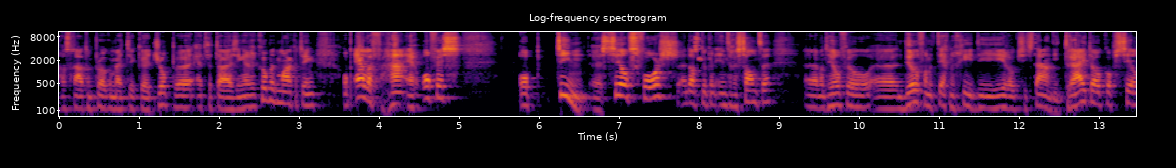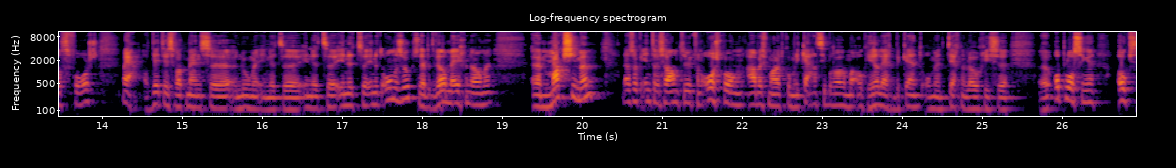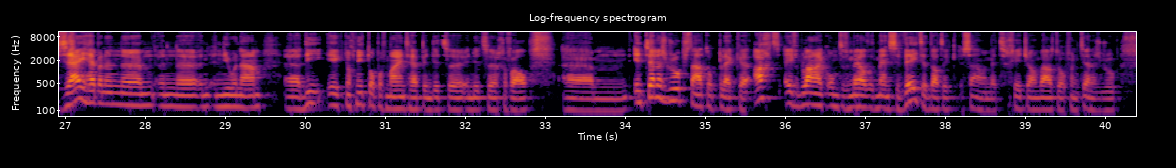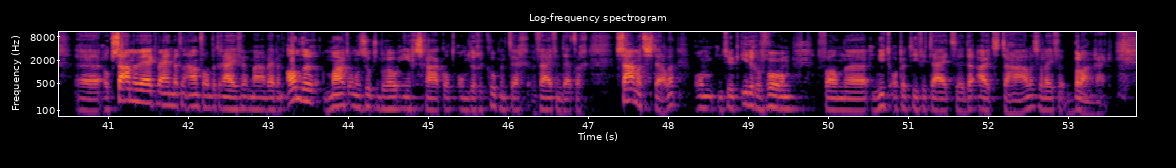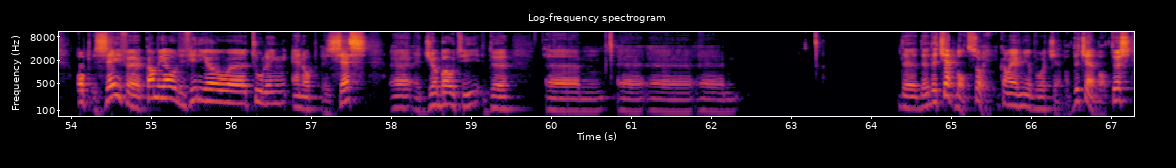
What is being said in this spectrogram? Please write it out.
Als het gaat om programmatic job advertising en recruitment marketing. Op 11 HR Office. Op 10 Salesforce. En dat is natuurlijk een interessante. Want heel veel, een deel van de technologie die je hier ook ziet staan, die draait ook op Salesforce. Maar ja, dit is wat mensen noemen in het, uh, in het, in het, in het onderzoek. Ze hebben het wel meegenomen. Maximum, dat is ook interessant natuurlijk, van oorsprong arbeidsmarktcommunicatiebureau, maar ook heel erg bekend om hun technologische uh, oplossingen. Ook zij hebben een, um, een, een, een, nieuwe naam, uh, die ik nog niet top of mind heb in dit, in dit geval. Um, Intelligence Group staat op plek 8. Even belangrijk om te vermelden dat mensen weten dat ik samen met Geert-Jan Waasdorp van Intelligence Group ook samenwerk bij met een aantal bedrijven. Maar we hebben een ander marktonderzoeksbureau ingeschakeld om de Recruitment Tech 35 samen te stellen. Om natuurlijk iedere vorm van uh, niet-objectiviteit uh, eruit te halen. Dat is wel even belangrijk. Op 7 Cameo, de video tooling. En op 6 Joboti, de, um, um, de, de, de chatbot. Sorry, ik kwam even niet op het woord chatbot. De chatbot. Dus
